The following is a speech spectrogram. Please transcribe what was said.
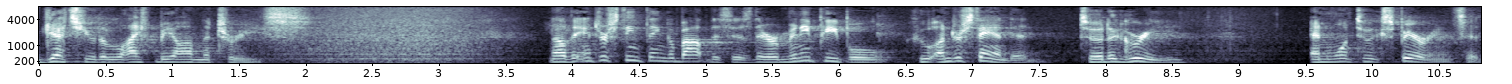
gets you to life beyond the trees. Now, the interesting thing about this is there are many people who understand it to a degree and want to experience it.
